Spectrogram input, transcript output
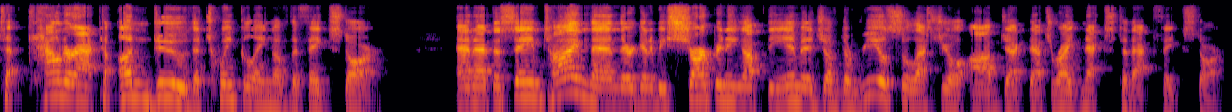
to counteract, to undo the twinkling of the fake star. And at the same time, then they're going to be sharpening up the image of the real celestial object that's right next to that fake star.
